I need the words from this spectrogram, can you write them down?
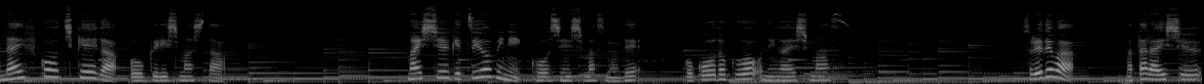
ナイフコーチ系がお送りしました毎週月曜日に更新しますのでご購読をお願いしますそれではまた来週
